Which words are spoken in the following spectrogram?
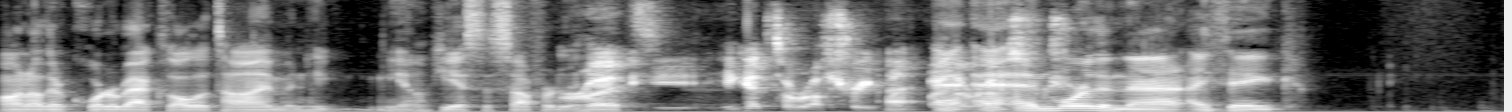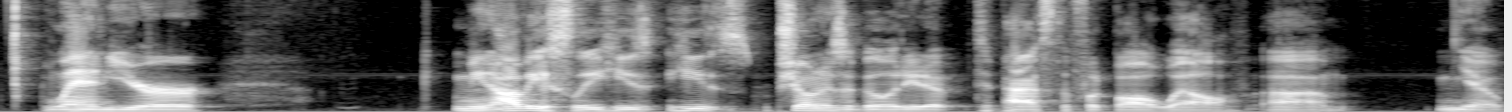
on other quarterbacks all the time, and he you know he has to suffer the right. hits. He, he gets a rough treatment. Uh, and, and more than that, I think when you're I mean, obviously he's he's shown his ability to, to pass the football well, um, you know,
